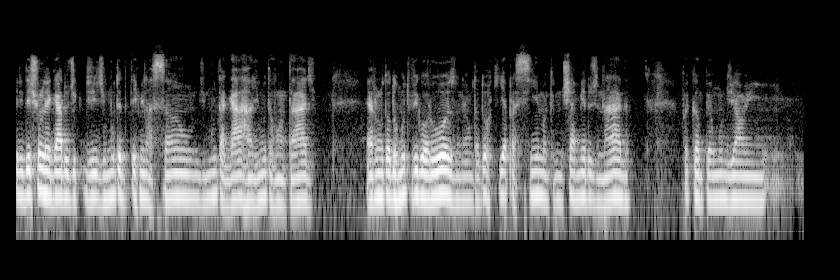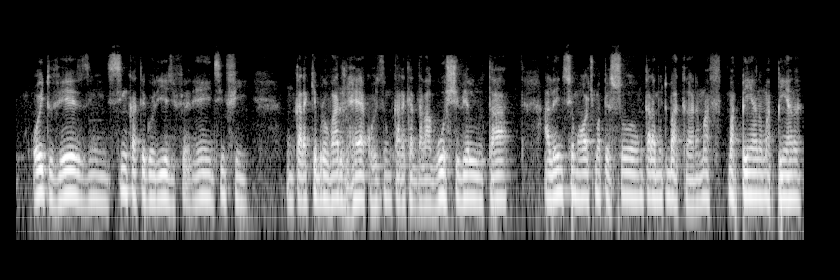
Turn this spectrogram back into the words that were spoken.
Ele deixou um legado de, de, de muita determinação, de muita garra, de muita vontade. Era um lutador muito vigoroso, né? um lutador que ia para cima, que não tinha medo de nada. Foi campeão mundial em oito vezes, em cinco categorias diferentes, enfim. Um cara que quebrou vários recordes, um cara que dava gosto de vê-lo lutar. Além de ser uma ótima pessoa, um cara muito bacana. Uma, uma pena, uma pena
